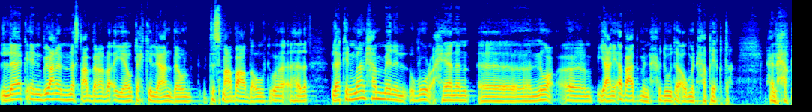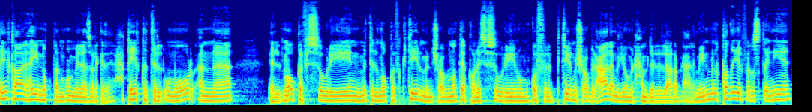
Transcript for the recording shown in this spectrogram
لكن بمعنى الناس تعبر عن رأيها وتحكي اللي عندها وتسمع بعضها وهذا. لكن ما نحمل الأمور أحيانا نوع يعني أبعد من حدودها أو من حقيقتها. الحقيقة هي النقطة المهمة لازم نركز حقيقة الأمور أن الموقف السوريين مثل موقف كثير من شعوب المنطقة وليس السوريين وموقف كثير من شعوب العالم اليوم الحمد لله رب العالمين من القضية الفلسطينية.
